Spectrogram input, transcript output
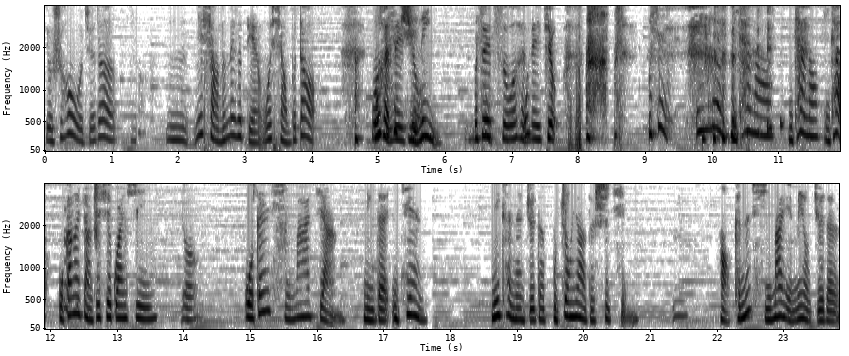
有时候我觉得，嗯，你想的那个点我想不到，我很内疚。对此我很内疚。不是因为你看哦，你看哦，你看我刚刚讲这些关系，有我跟喜妈讲你的一件你可能觉得不重要的事情。好，可能喜妈也没有觉得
